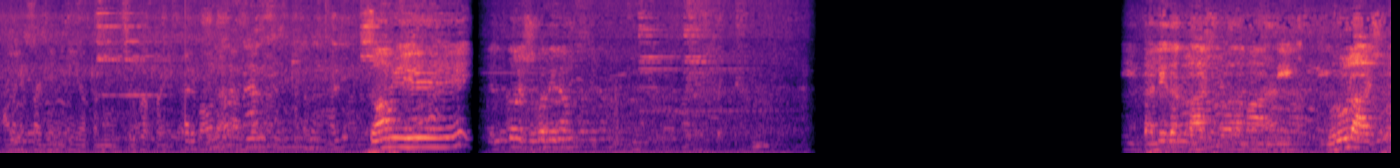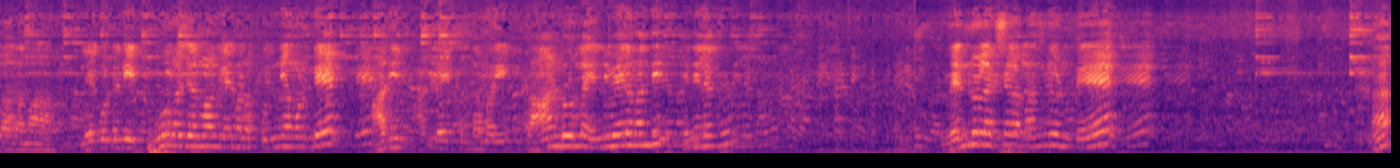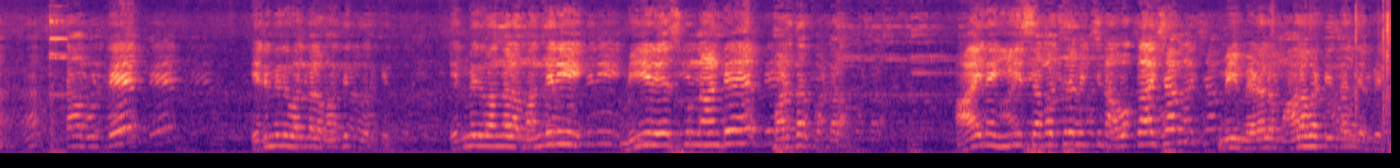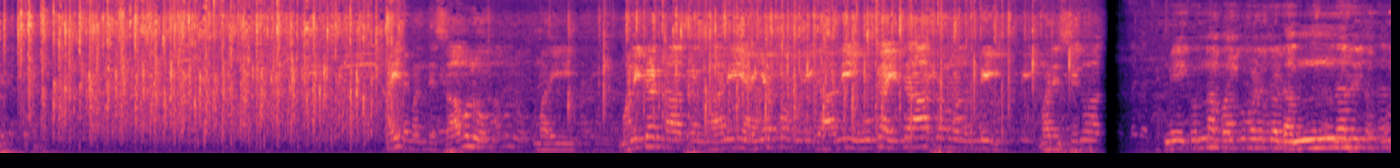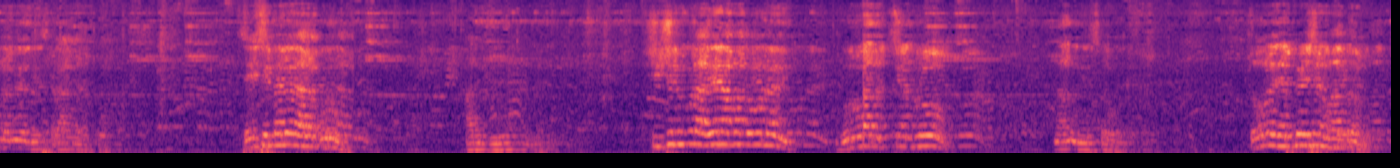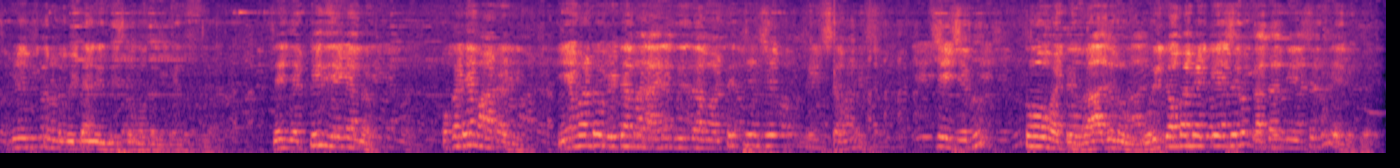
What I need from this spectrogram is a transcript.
అయ్యప్ప జయంతి యొక్క శుభపడి స్వామి ఎంతో శుభదినం. నీ తల్లిదండ్రుల ఆశీర్వాదమా నీ గురువుల ఆశీర్వాదమా లేకుంటే నీ పూర్వ జన్మంలో ఏమైనా పుణ్యం ఉంటే అది లేకుండా మరి తాండూరులో ఎన్ని వేల మంది? ఎన్ని లక్షలు? రెండు లక్షల మంది ఉంటే ఉంటే ఎనిమిది వందల మందికి దొరికింది. ఎనిమిది వందల మందిని మీరేసుకున్నా అంటే పడతారు పక్కన ఆయన ఈ సంవత్సరం ఇచ్చిన అవకాశం మీ మెడలో మాలబట్టిందని చెప్పేసి ఐదు మంది సాములు మరి మణికంఠ ఆశ్రమం కానీ అయ్యప్ప గుడి కానీ ఇంకా ఇతర ఆశ్రమం ఉంది మరి శ్రీనివాస్ మీకున్న పలుకుబడితో అందరి పూల మీద తీసుకురాగలరు చేసిందనే వాళ్ళ గురువు? అది గురువు శిష్యులు కూడా అదే నమ్మకం ఉన్నది. గురువు గారు వచ్చిండ్రు నన్ను తీసుకోవాలి. చోలో చెప్పేసిన మాత్రం మేము రెండు బిడ్డలు నేను తీసుకోపోతాను నేను చెప్పింది చేయగలను ఒకటే మాట్లాడి ఏమంటావు బిడ్డ మరి ఆయన తీద్దామంటే చేసే ఇష్టమని చేసారు తోబట్టి రాజును ఉరికంబం పెట్టేశారు కథం చేశారు వెళ్ళిపోయారు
